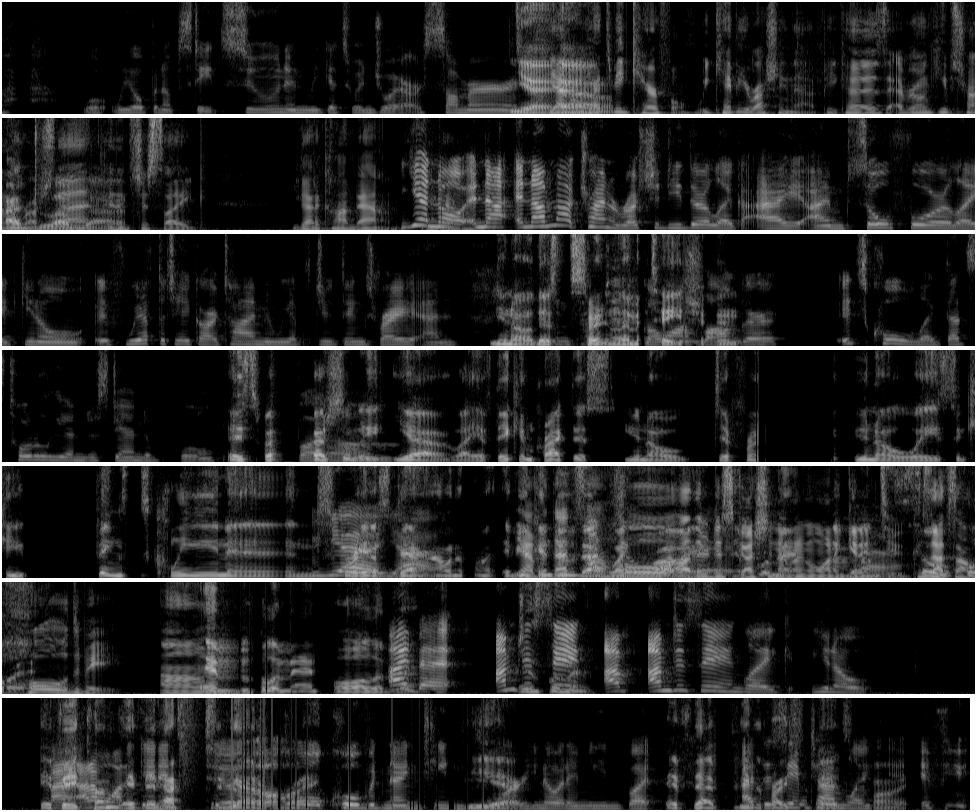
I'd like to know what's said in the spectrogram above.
well, we open up states soon and we get to enjoy our summer and Yeah. Yeah, but we have to be careful. We can't be rushing that because everyone keeps trying to I'd rush love that, and it's just like you got to calm down. Yeah, Like, no, every- and I and I'm not trying to rush it either. Like I I'm so for like, you know, if we have to take our time and we have to do things right and You know, and there's certain to go on limitations. longer, it's cool. Like that's totally understandable. especially um, yeah like if they can practice you know different you know ways to keep things clean and spray Yeah, us yeah. down if yeah, you can but that's do that a like whole other discussion I don't even want to get into because So that's a for it. whole debate. Um, implement all of that I bet. I'm just saying I'm I'm just saying like, you know, if it comes if get it has to be a at a whole COVID nineteen Yeah. war. You know what I mean? But if that be at the the price same pay time, like fine if you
